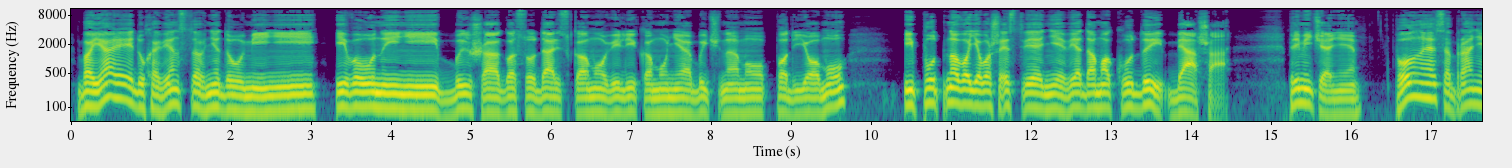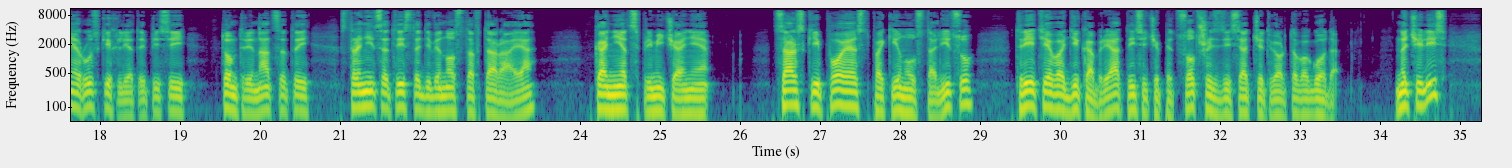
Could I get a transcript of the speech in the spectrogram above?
бояре и духовенство в недоумении и во унынии быша государскому великому необычному подъему и путного его шествия неведомо куды бяша. Примечание. Полное собрание русских летописей, том 13, страница 392, конец примечания. Царский поезд покинул столицу 3 декабря 1564 года. Начались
